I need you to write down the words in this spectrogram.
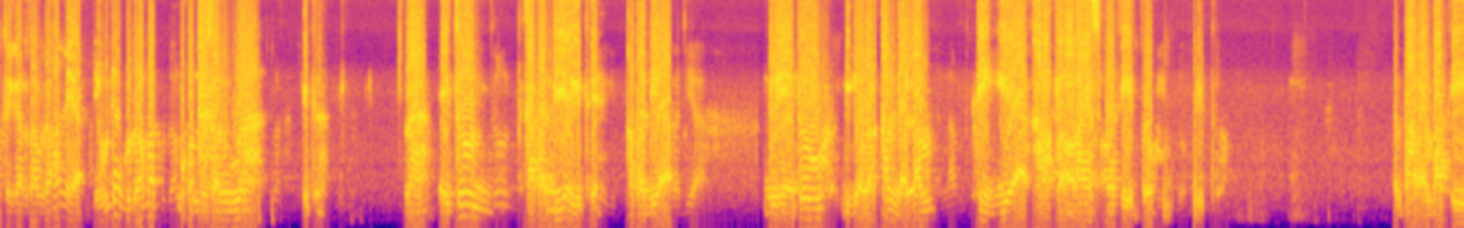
ketika tabrakan ya ya udah bodo amat bukan urusan gua gitu nah itu kata dia gitu ya kata dia dunia itu digambarkan dalam tiga karakter orang yang seperti itu gitu tentang empati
